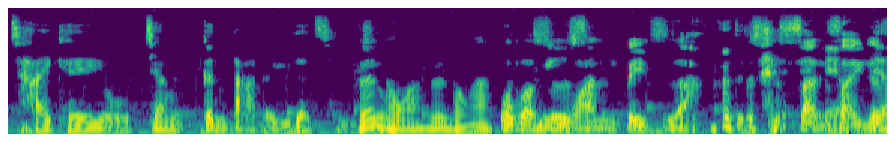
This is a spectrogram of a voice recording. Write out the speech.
才可以有这样更大的一个成就。认同啊，认同啊，我不过是上一辈子啊，上上一个世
